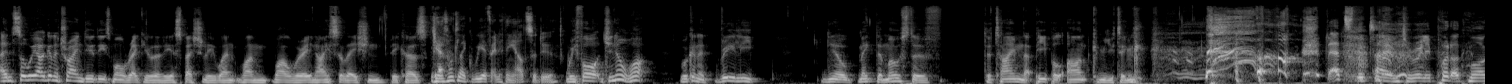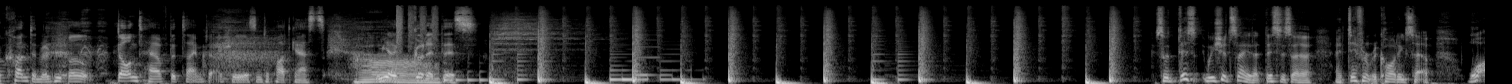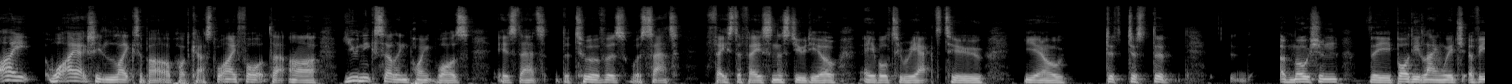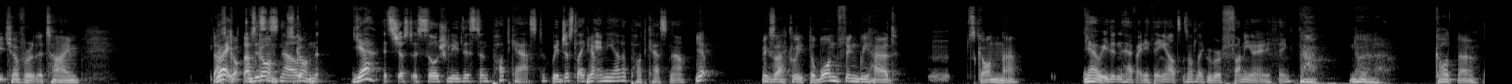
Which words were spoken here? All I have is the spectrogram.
And so we are going to try and do these more regularly, especially when, when while we're in isolation, because Yeah, it's not like we have anything else to do. we thought, do you know what? We're going to really, you know, make the most of the time that people aren't commuting. That's the time to really put out more content when people don't have the time to actually listen to podcasts. We are good at this. So this, we should say that this is a, a different recording setup. What I what I actually liked about our podcast, what I thought that our unique selling point was, is that the two of us were sat face to face in the studio, able to react to, you know, just, just the emotion, the body language of each other at the time. That's right. gone. That's gone. now. it's gone. Yeah, it's just a socially distant podcast. We're just like Yep. any other podcast now. Yep, exactly. The one thing we had, it's gone now. Yeah, we didn't have anything else. It's not like we were funny or anything. No, no, no, God no.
